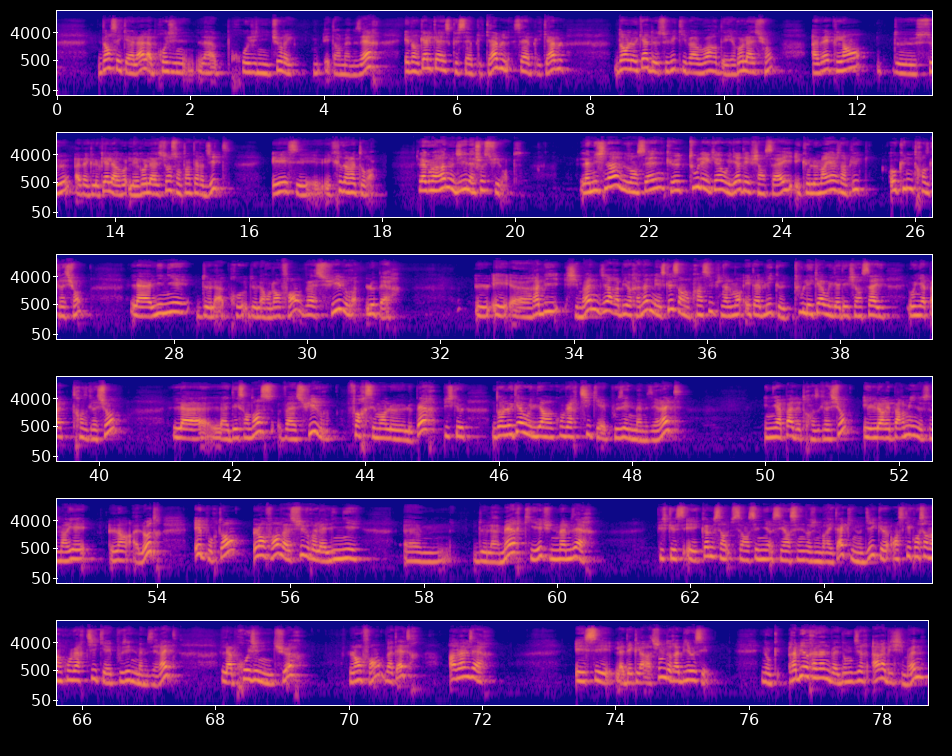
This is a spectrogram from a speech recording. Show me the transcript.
Dans ces cas-là, la, progéniture est, est un mamzer. Et dans quel cas est-ce que c'est applicable? C'est applicable dans le cas de celui qui va avoir des relations avec l'un de ceux avec lesquels les relations sont interdites, et c'est écrit dans la Torah. La Gemara nous dit la chose suivante. La Mishnah nous enseigne que tous les cas où il y a des fiançailles et que le mariage n'implique aucune transgression, la lignée de l'enfant va suivre le père. Et euh, Rabbi Shimon dit à Rabbi Yochanan, mais est-ce que c'est un principe finalement établi que tous les cas où il y a des fiançailles, où il n'y a pas de transgression, la, descendance va suivre forcément le, père, puisque dans le cas où il y a un converti qui a épousé une mamzérette, il n'y a pas de transgression, il leur est permis de se marier l'un à l'autre, et pourtant l'enfant va suivre la lignée euh, de la mère qui est une mamzère. Puisque c'est comme c'est enseigné, enseigné, dans une braïta qui nous dit que en ce qui concerne un converti qui a épousé une mamzérette, la progéniture l'enfant va être un mamzer. Et c'est la déclaration de Rabbi Yossé. Donc Rabbi Yochanan va donc dire à Rabbi Shimon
